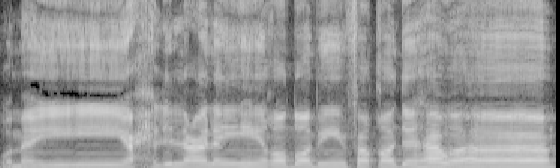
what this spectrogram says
ومن يحلل عليه غضبي فقد هوى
